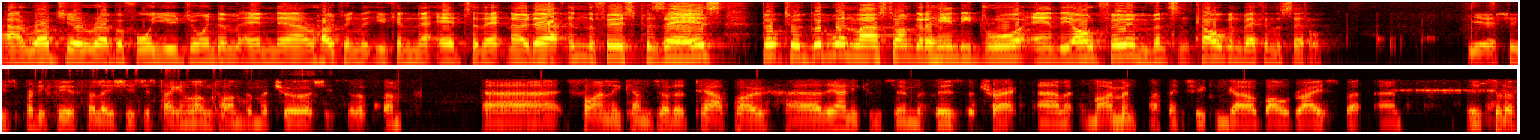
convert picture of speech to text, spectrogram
uh, Roger uh, before you joined him, and now hoping that you can add to that, no doubt. In the first pizzazz, built to a good win last time, got a handy draw, and the old firm, Vincent Colgan, back in the saddle. Yeah, she's pretty fair filly. She's just taken a long time to mature. She's sort of um, uh, finally come to it at Taupo. Uh, the only concern with her is the track um, at the moment. I think she can go a bold race, but um, there's sort of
